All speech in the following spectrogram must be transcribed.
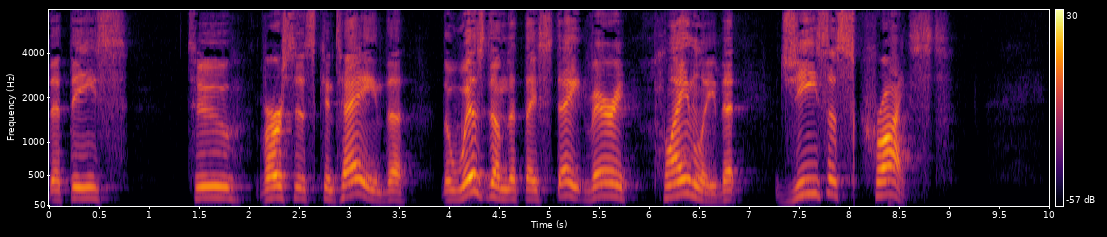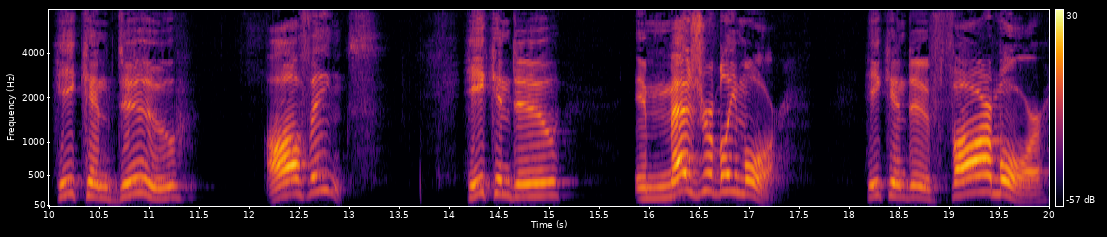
that these two verses contain, the, the wisdom that they state very plainly, that Jesus Christ he can do all things. He can do immeasurably more. He can do far more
